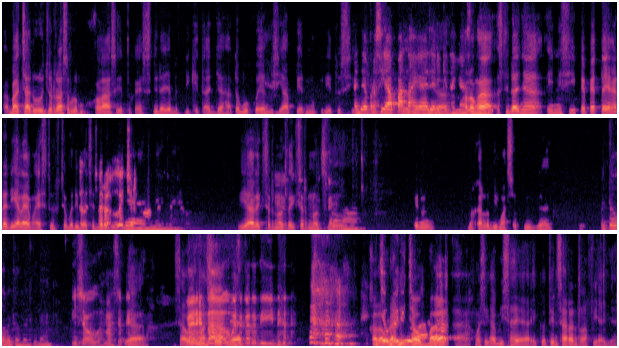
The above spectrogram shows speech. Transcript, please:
baca dulu jurnal sebelum ke kelas gitu kayak setidaknya dikit aja atau buku yang Iya. disiapin mungkin itu sih Ada persiapan lah ya dari Ya, kitanya. kalau enggak setidaknya ini sih PPT yang ada di LMS tuh coba dibaca Lecture- dulu lecture. Iya, iya lecture notes Iya, lecture notes Lecture tuh mungkin bakal lebih masuk juga Betul, betul, betul. betul. Insya Allah masuk ya. ya Insya Gak ada Allah tahu masuk ya. masuk atau tidak. Kalau udah dicoba ah, masih nggak bisa ya ikutin saran Raffi aja.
